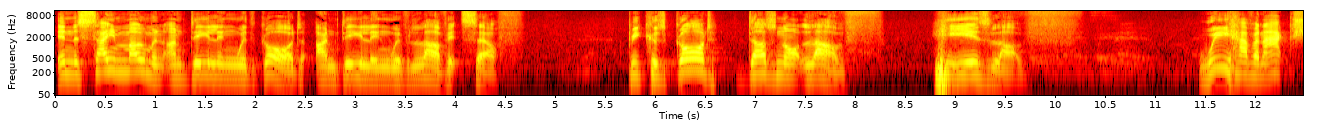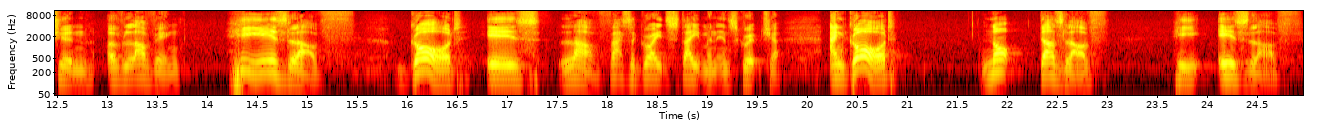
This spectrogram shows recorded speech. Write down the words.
in the same moment I'm dealing with God, I'm dealing with love itself. Because God does not love, He is love. We have an action of loving, He is love. God is love. That's a great statement in Scripture. And God not does love, He is love.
